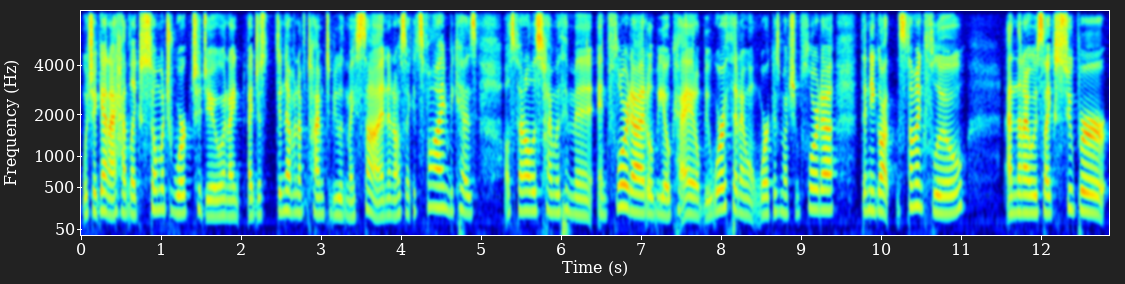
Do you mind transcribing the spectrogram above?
which again, I had like so much work to do. And I, I just didn't have enough time to be with my son. And I was like, it's fine because I'll spend all this time with him in, in Florida. It'll be okay. It'll be worth it. I won't work as much in Florida. Then he got stomach flu. And then I was like super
